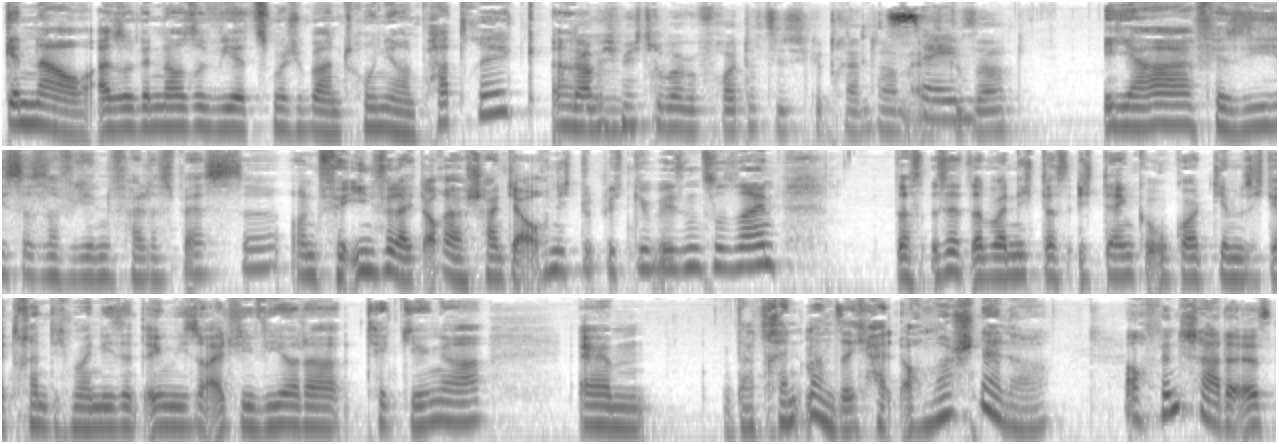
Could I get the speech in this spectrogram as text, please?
genau, also genauso wie jetzt zum Beispiel bei Antonia und Patrick. da Ähm, habe ich mich drüber gefreut, dass sie sich getrennt haben, ehrlich Same. gesagt. Ja, für sie ist das auf jeden Fall das Beste. Und für ihn vielleicht auch. Er scheint ja auch nicht glücklich gewesen zu sein. Das ist jetzt aber nicht, dass ich denke, oh Gott, die haben sich getrennt. Ich meine, die sind irgendwie so alt wie wir oder tick jünger. Ähm, da trennt man sich halt auch mal schneller. Auch wenn es schade ist.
